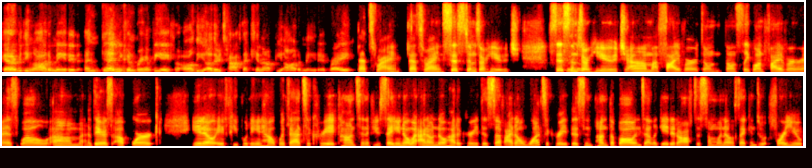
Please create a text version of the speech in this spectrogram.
get everything automated and then you can bring a va for all the other tasks that cannot be automated right? That's right that's right. Systems are huge. Systems are huge. um fiverr don't don't sleep on fiverr as well. Um there's upwork. You know if people need help with that to create content if you say you know what? I don't know how to create this stuff. I don't want to create this and punt the ball and delegate it off to someone else that can do it for you.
